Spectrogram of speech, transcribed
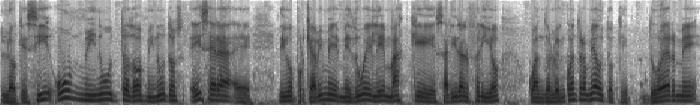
Lo que sí, un minuto, dos minutos, esa era, eh, digo, porque a mí me, me duele más que salir al frío cuando lo encuentro en mi auto que duerme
